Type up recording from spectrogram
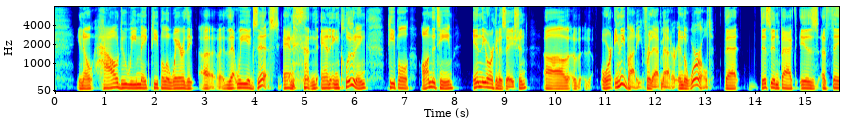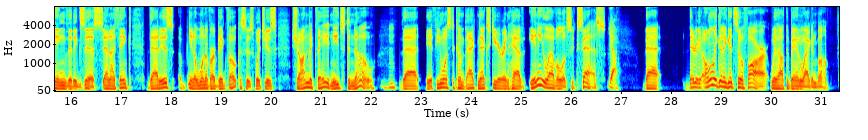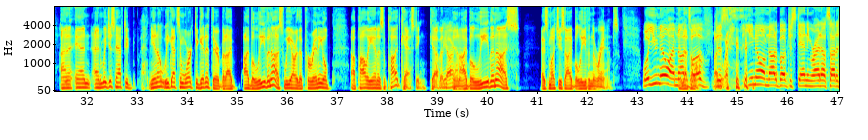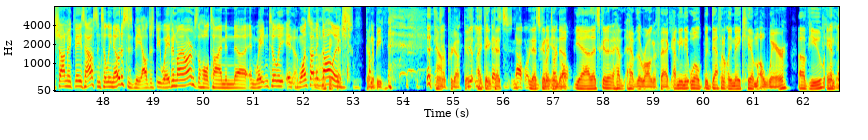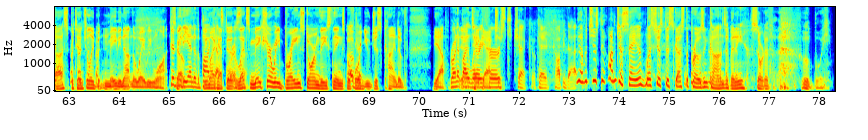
you know, how do we make people aware that uh, that we exist, and, and and including people on the team, in the organization, uh, or anybody for that matter in the world that this in fact is a thing that exists. And i think that is you know one of our big focuses which is sean mcvay needs to know that if he wants to come back next year and have any level of success Yeah. that they're only going to get so far without the bandwagon bump. And, and and we just have to, you know, we got some work to get it there. But I I believe in us. We are the perennial uh, Pollyannas of podcasting, Kevin, and I believe in us as much as I believe in the Rams. Well, you know I'm not that's a lot, above just you know I'm not above just standing right outside of Sean McVay's house until he notices me. I'll just be waving my arms the whole time and uh, and wait until he and once I'm Yeah, think acknowledged. that's going to be counterproductive. You- you I think think that's that's that's going to end up. Yeah, that's going to have have the wrong effect. I mean, it will definitely make him aware of you and us potentially, but maybe not in the way we want. Could be the end of the podcast. We might have to us, let's make sure we brainstorm these things before Okay. you just kind of, yeah, Run it by Larry first. Check. Okay, copy that. Yeah, but just I'm just saying, let's just discuss the pros and cons of any sort of. Oh boy.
